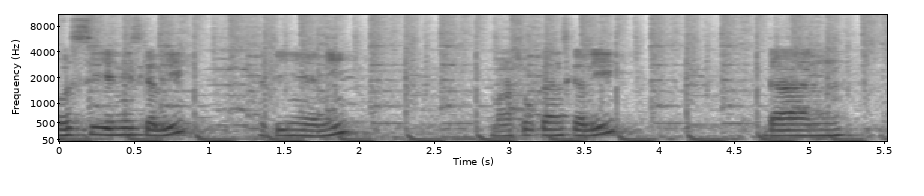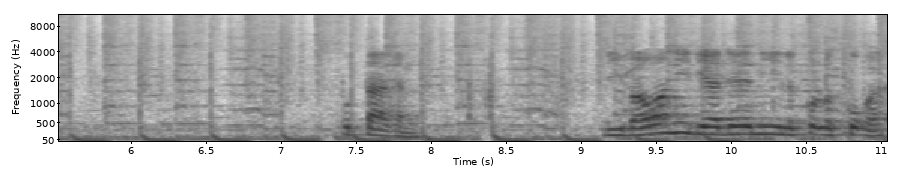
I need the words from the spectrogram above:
besi yang ni sekali artinya yang ni. Masukkan sekali dan putarkan. Di bawah ni dia ada ni lekuk-lekuk lah.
